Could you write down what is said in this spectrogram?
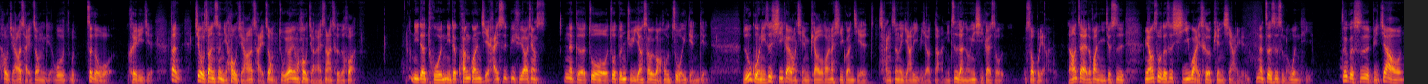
后脚要踩重一点。我我这个我可以理解，但就算是你后脚要踩重，主要用后脚来刹车的话，你的臀、你的髋关节还是必须要像那个做做蹲举一样，稍微往后坐一点点。如果你是膝盖往前飘的话，那膝关节产生的压力比较大，你自然容易膝盖受受不了。然后再来的话，你就是描述的是膝外侧偏下缘，那这是什么问题？这个是比较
